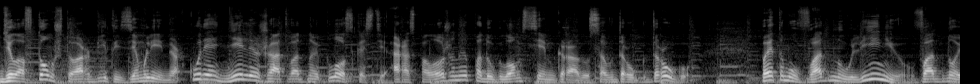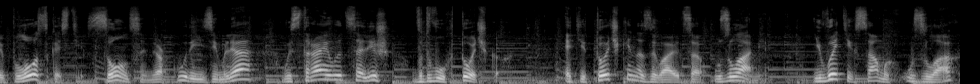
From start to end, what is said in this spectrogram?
Дело в том, что орбиты Земли и Меркурия не лежат в одной плоскости, а расположены под углом 7 градусов друг к другу. Поэтому в одну линию, в одной плоскости Солнце, Меркурий и Земля выстраиваются лишь в двух точках. Эти точки называются узлами. И в этих самых узлах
